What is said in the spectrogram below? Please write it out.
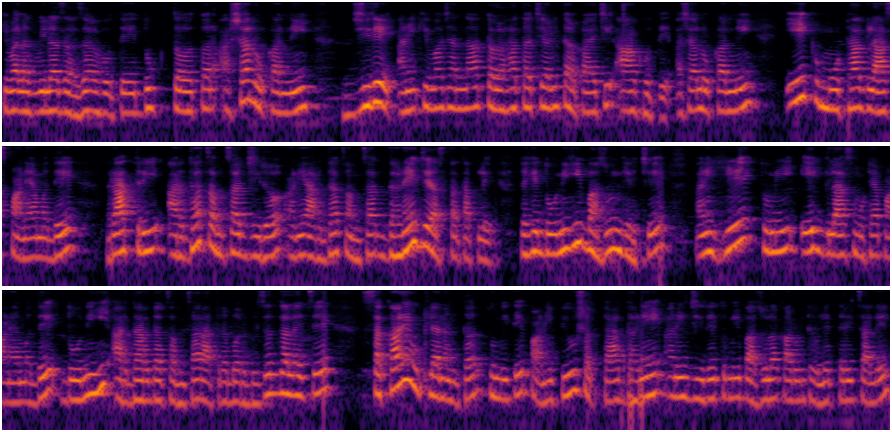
किंवा लघवीला जळजळ होते दुखतं तर अशा लोकांनी जिरे आणि किंवा ज्यांना तळहाताची आणि तळपायाची आग होते अशा लोकांनी एक मोठा ग्लास पाण्यामध्ये रात्री अर्धा चमचा जिरं आणि अर्धा चमचा धणे जे असतात आपले तर हे दोन्हीही भाजून घ्यायचे आणि हे तुम्ही एक ग्लास मोठ्या पाण्यामध्ये दोन्हीही अर्धा अर्धा चमचा रात्रभर भिजत घालायचे. सकाळी उठल्यानंतर तुम्ही ते पाणी पिऊ शकता. धणे आणि जिरे तुम्ही बाजूला काढून ठेवले तरी चालेल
